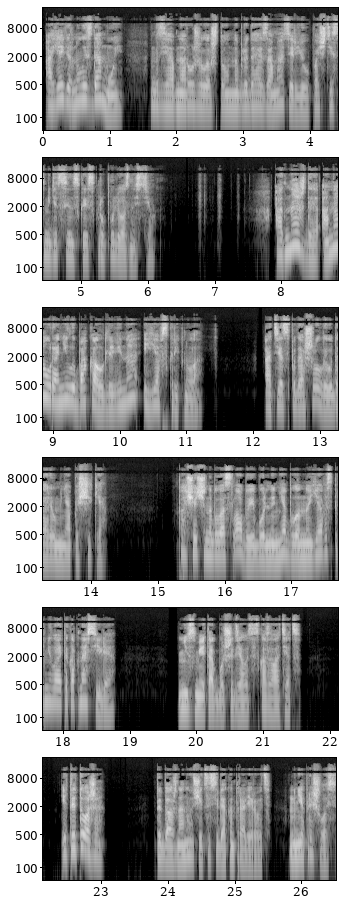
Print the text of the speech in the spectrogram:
а я вернулась домой, где обнаружила, что он наблюдаю за матерью почти с медицинской скрупулезностью. Однажды она уронила бокал для вина, и я вскрикнула. Отец подошел и ударил меня по щеке. Пощечина была слабой и больно не было, но я восприняла это как насилие. «Не смей так больше делать», — сказал отец. «И ты тоже». «Ты должна научиться себя контролировать. Мне пришлось.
